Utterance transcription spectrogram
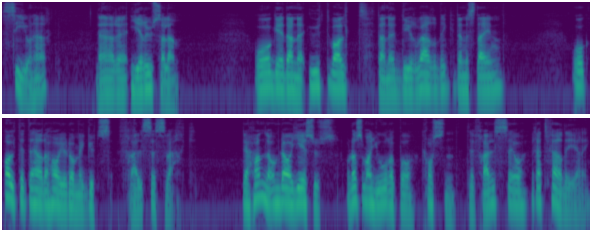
Sion her, det er eh, Jerusalem. Og den er utvalgt, den er dyrverdig, denne steinen. Og alt dette her, det har jo da med Guds frelsesverk. Det handler om da Jesus og det som han gjorde på krossen, til frelse og rettferdiggjøring.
